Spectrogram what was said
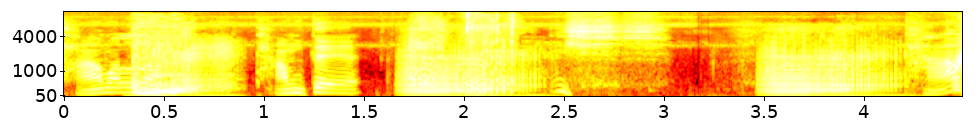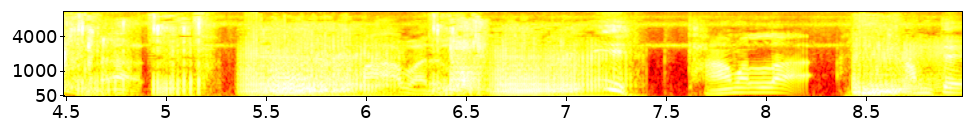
থাম আল্লাহ। থামতে। থাম না বাবা রে ইহ, থাম আল্লাহ থামতে।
